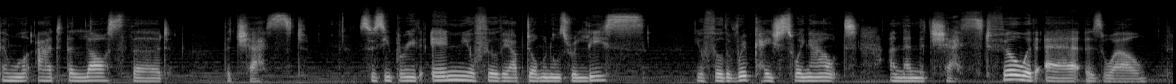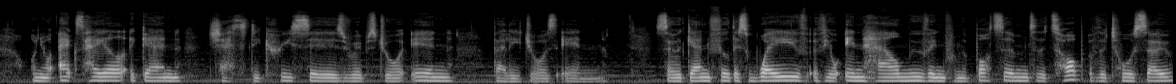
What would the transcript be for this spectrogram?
Then we'll add the last third, the chest. So as you breathe in, you'll feel the abdominals release, you'll feel the rib cage swing out, and then the chest fill with air as well. On your exhale, again, chest decreases, ribs draw in, belly draws in. So again, feel this wave of your inhale moving from the bottom to the top of the torso.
